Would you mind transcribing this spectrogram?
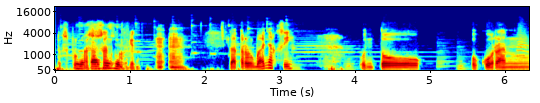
Tuh 10 10 kasusan kasus covid. nggak terlalu banyak sih. Untuk ukuran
